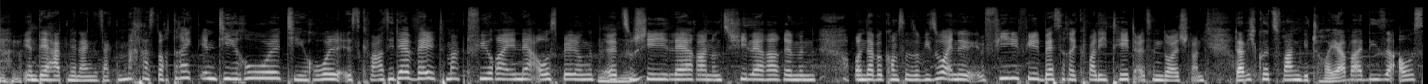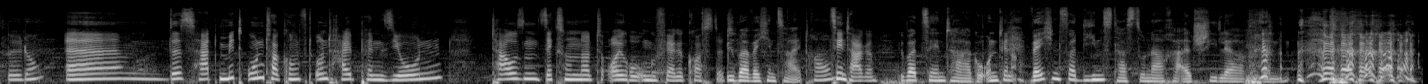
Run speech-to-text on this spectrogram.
und der hat mir dann gesagt, mach das doch direkt in Tirol. Tirol ist quasi der Weltmarktführer in der Ausbildung äh, mhm. zu Skilehrern und Skilehrerinnen. Und da bekommst du sowieso eine viel, viel bessere Qualität als in Deutschland. Darf ich kurz fragen, wie teuer war diese Ausbildung? Ähm, das hat mit Unterkunft und Halbpension 1600 Euro ungefähr gekostet. Über welchen Zeitraum? Zehn Tage. Über zehn Tage. Und genau. welchen Verdienst hast du nachher als Skilehrerin?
